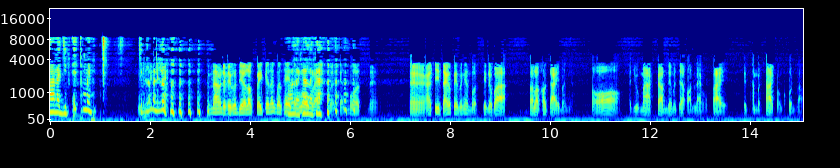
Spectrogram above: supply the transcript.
าญอะหยิบเอ๊ะทำไม จิบแล้วมันลงน้ามันจะเป็นคนเดียวเราเป็นกันทั้งประเทศทั้งโลกแหละเหมือนกันหมดนะเอออาชีพไหนก็เป็นเหมือนกันหมดเพียงแต่ว่าตอนเราเข้าใจมันอ๋ออายุมากกล้ามเนื้อมันจะอ่อนแรงลงไป เป็นธรรมชาติของคนเรา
